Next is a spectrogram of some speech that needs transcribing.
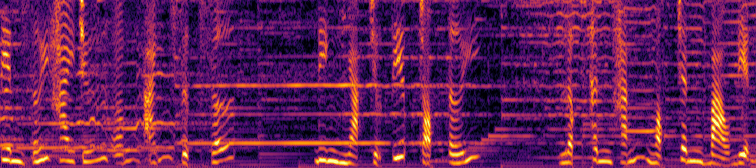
tiên giới hai chữ ấm ánh rực rỡ. Đinh nhạc trực tiếp chọc tới. Lập thân hắn ngọc chân bảo điện.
